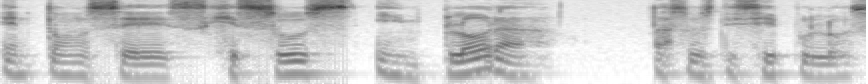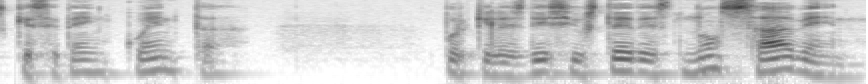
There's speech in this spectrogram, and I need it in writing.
Entonces Jesús implora a sus discípulos que se den cuenta porque les dice ustedes no saben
